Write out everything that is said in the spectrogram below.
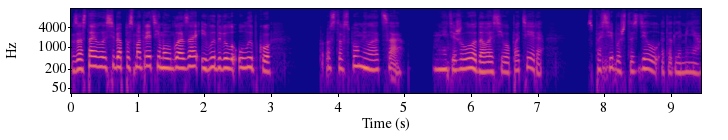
Заставила себя посмотреть ему в глаза и выдавила улыбку. Просто вспомнила отца. Мне тяжело далась его потеря. Спасибо, что сделал это для меня.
